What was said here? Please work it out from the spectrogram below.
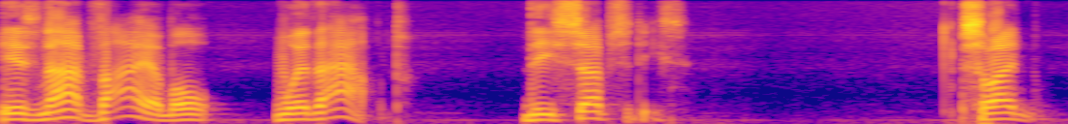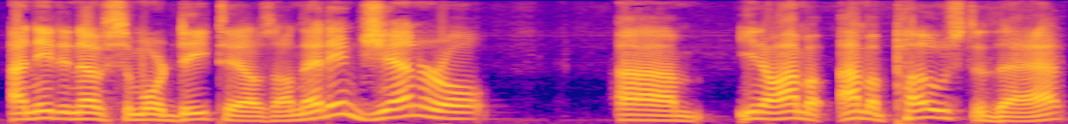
is not viable without these subsidies. So I I need to know some more details on that. In general, um, you know, I'm a, I'm opposed to that,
